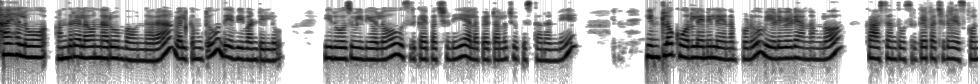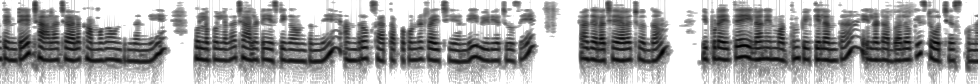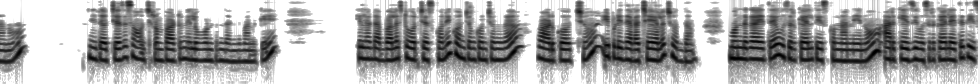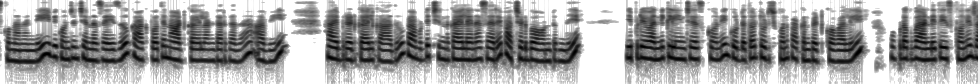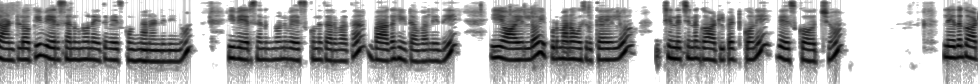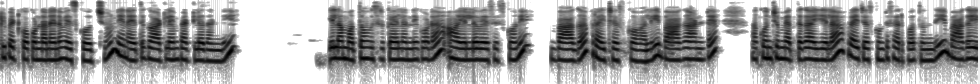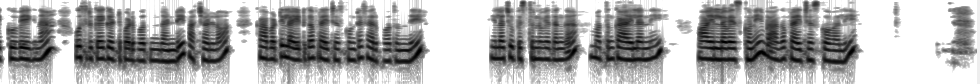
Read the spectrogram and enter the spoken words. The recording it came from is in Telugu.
హాయ్! హలో! అందరూ ఎలా ఉన్నారు? బాగున్నారా? వెల్కమ్ టు దేవి వంటిల్లు. ఈరోజు వీడియోలో ఉసిరికాయ పచ్చడి ఎలా పెట్టాలో చూపిస్తానండి. ఇంట్లో కూరలేమీ లేనప్పుడు వేడివేడి అన్నంలో కాస్తంత ఉసిరికాయ పచ్చడి వేసుకొని తింటే చాలా చాలా కమ్మగా ఉంటుందండి. పుల్ల పుల్లగా చాలా టేస్టీగా ఉంటుంది. అందరూ ఒకసారి తప్పకుండా ట్రై చేయండి ఈ వీడియో చూసి. అది ఎలా చేయాలో చూద్దాం. ఇప్పుడైతే ఇలా నేను మొత్తం పికిలంతా ఇలా డబ్బాలోకి స్టోర్ చేసుకున్నాను. ఇది వచ్చేసి సంవత్సరం పాటు నిలువ ఉంటుందండి మనకి. ఇలా డబ్బాలో స్టోర్ చేసుకొని కొంచెం కొంచెంగా వాడుకోవచ్చు. ఇప్పుడు ఇది ఎలా చేయాలో చూద్దాం. ముందుగా అయితే ఉసిరికాయలు తీసుకున్నాను నేను. అర కేజీ ఉసిరికాయలు అయితే తీసుకున్నానండి. ఇవి కొంచెం చిన్న సైజు కాకపోతే నాటుకాయలు అంటారు కదా! అవి. హైబ్రిడ్ కాయలు కాదు. కాబట్టి చిన్న కాయలైనా సరే పచ్చడి బాగుంటుంది ఇప్పుడు ఇవన్నీ క్లీన్ చేసుకొని గుడ్డతో తుడుచుకొని పక్కన పెట్టుకోవాలి. ఇప్పుడు ఒక బాండీ తీసుకొని దాంట్లోకి వేరుశనగ నూనె అయితే వేసుకుంటున్నానండి నేను. ఈ వేరుశనగ నూనె వేసుకున్న తర్వాత బాగా హీట్ అవ్వాలి ఇది. ఈ ఆయిల్‌లో ఇప్పుడు మనం ఉసిరికాయలు చిన్న చిన్న ఘాట్లు పెట్టుకొని వేసుకోవచ్చు. లేదా ఘాట్లు పెట్టుకోకుండానైనా వేసుకోవచ్చు. నేనైతే ఘాట్లు ఏం పెట్టలేదండి. ఇలా మొత్తం ఉసిరికాయలన్నీ కూడా ఆయిల్‌లో వేసేసుకొని బాగా ఫ్రై చేసుకోవాలి. బాగా అంటే కొంచెం మెత్తగా అయ్యేలా ఫ్రై చేసుకుంటే సరిపోతుంది. బాగా ఎక్కువ వేగినా ఉసిరికాయ గట్టి పడిపోతుందండి పచ్చడిలో. కాబట్టి లైట్‌గా ఫ్రై చేసుకుంటే సరిపోతుంది. ఇలా చూపిస్తున్న విధంగా మొత్తం కాయలన్నీ ఆయిల్‌లో వేసుకొని బాగా ఫ్రై చేసుకోవాలి.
